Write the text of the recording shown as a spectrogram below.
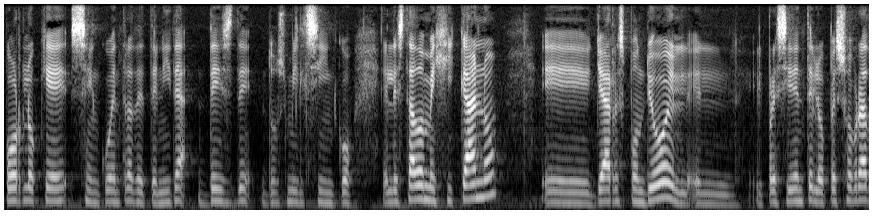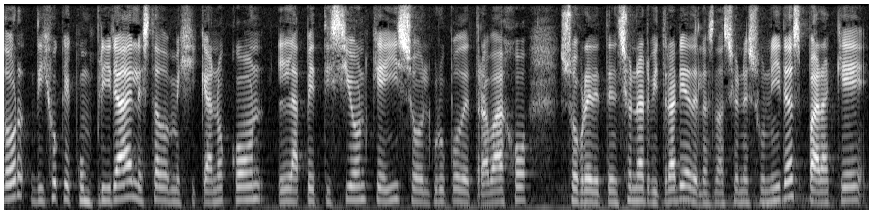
por lo que se encuentra detenida desde 2005. El Estado mexicano eh, ya respondió el, presidente López Obrador, dijo que cumplirá el Estado mexicano con la petición que hizo el grupo de trabajo sobre detención arbitraria de las Naciones Unidas para que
